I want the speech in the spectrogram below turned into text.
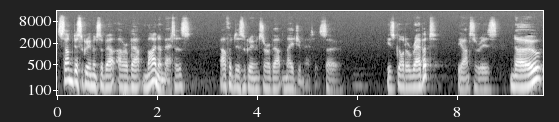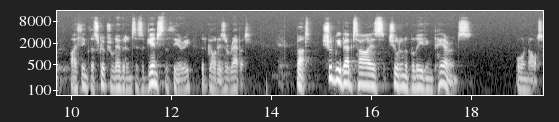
Some disagreements about, are about minor matters, other disagreements are about major matters. So, is God a rabbit? The answer is no. I think the scriptural evidence is against the theory that God is a rabbit. But should we baptize children of believing parents or not?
